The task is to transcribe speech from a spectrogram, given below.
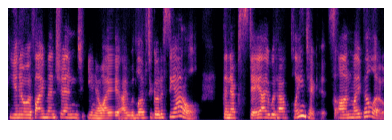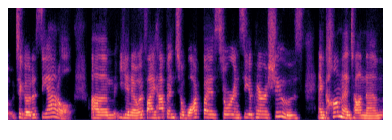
you know, if I mentioned, you know, I, I would love to go to Seattle, the next day I would have plane tickets on my pillow to go to Seattle. Um, you know, if I happened to walk by a store and see a pair of shoes and comment on them,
